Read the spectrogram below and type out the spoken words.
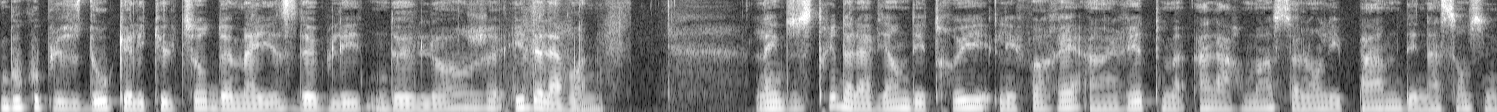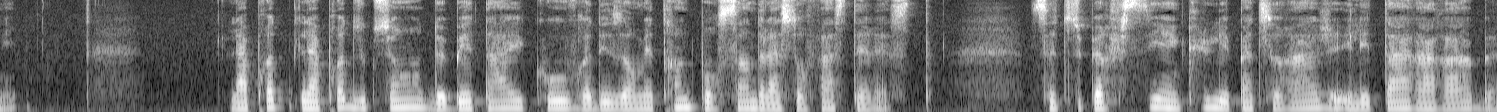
beaucoup plus d'eau que les cultures de maïs, de blé, de l'orge et de l'avoine. L'industrie de la viande détruit les forêts à un rythme alarmant selon les PAM des Nations Unies. La, production de bétail couvre désormais 30 de la surface terrestre. Cette superficie inclut les pâturages et les terres arabes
